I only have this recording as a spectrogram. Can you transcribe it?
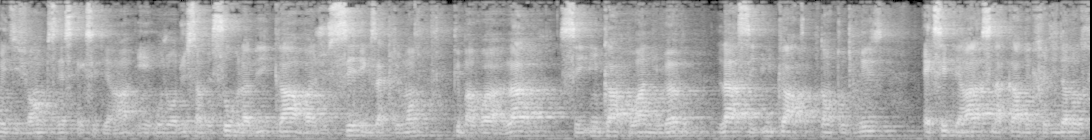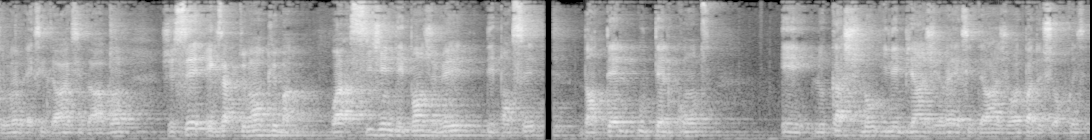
mes différents business, etc. Et aujourd'hui, ça me sauve la vie car bah, je sais exactement que bah, voilà, là, c'est une carte pour un immeuble, là, c'est une carte d'entreprise, etc. C'est la carte de crédit dans notre immeuble, etc. etc. Donc, je sais exactement que bah, voilà, si j'ai une dépense, je vais dépenser dans tel ou tel compte et le cash flow, il est bien géré, etc. Je n'aurai pas de surprise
